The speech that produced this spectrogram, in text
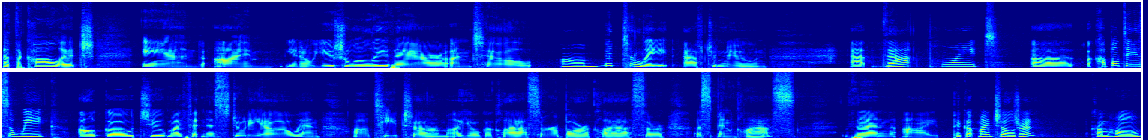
at the college, and I'm, you know, usually there until um, mid to late afternoon. At that point, uh, a couple days a week, I'll go to my fitness studio and I'll teach um, a yoga class or a barre class or a spin class. Then I pick up my children, come home,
